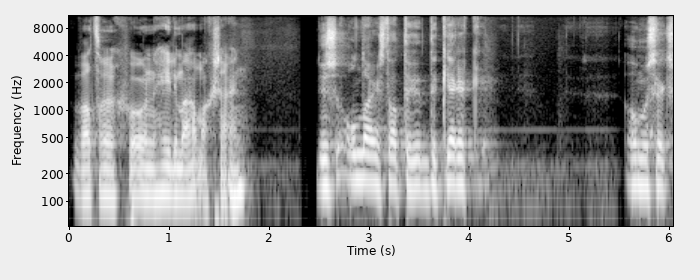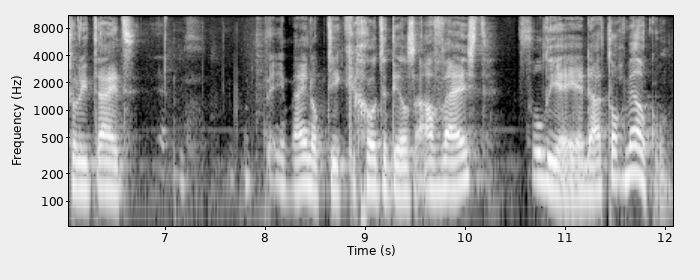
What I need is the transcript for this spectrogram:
wat er gewoon helemaal mag zijn. Dus ondanks dat de, de kerk homoseksualiteit in mijn optiek grotendeels afwijst, voelde je je daar toch welkom?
